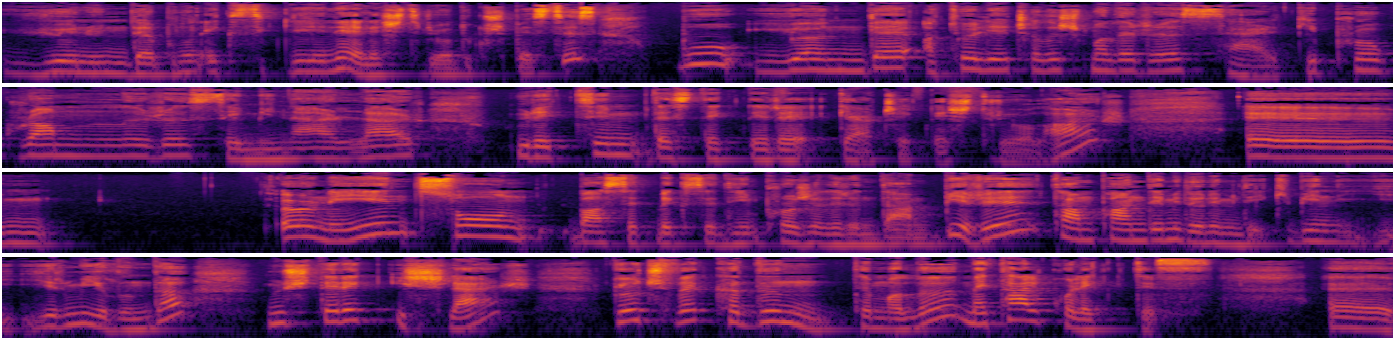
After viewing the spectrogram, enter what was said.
yönünde bunun eksikliğini eleştiriyorduk şüphesiz. Bu yönde atölye çalışmaları, sergi programları, seminerler, üretim destekleri gerçekleştiriyorlar. Ee, örneğin son bahsetmek istediğim projelerinden biri tam pandemi döneminde 2020 yılında müşterek işler, göç ve kadın temalı metal kolektif e,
